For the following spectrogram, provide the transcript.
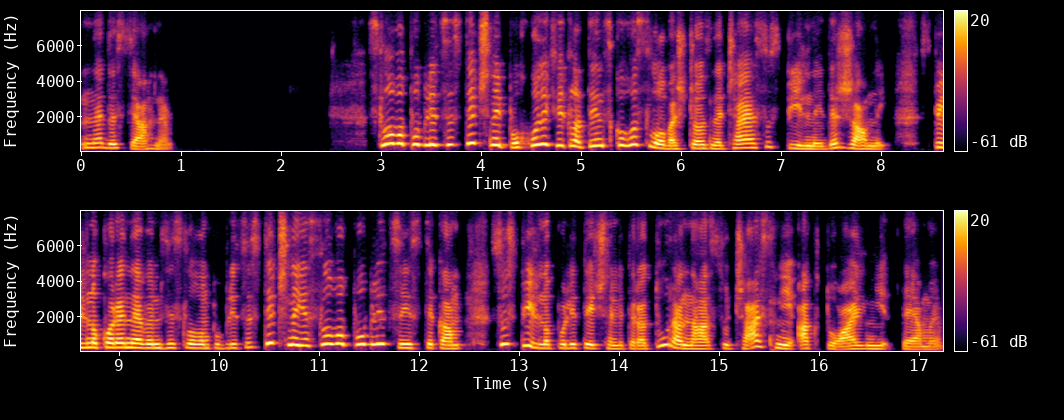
не досягне. Слово публіцистичний походить від латинського слова, що означає суспільний, державний. Спільнокореневим зі словом публіцистичне є слово публіцистика, суспільно-політична література на сучасні актуальні теми.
